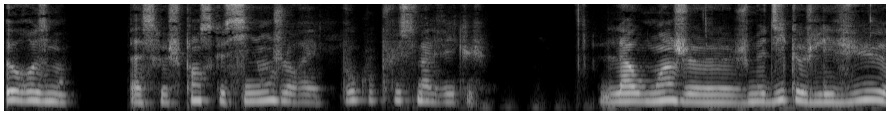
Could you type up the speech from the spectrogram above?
heureusement, parce que je pense que sinon, je l'aurais beaucoup plus mal vécu. Là, au moins, je, je me dis que je l'ai vue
